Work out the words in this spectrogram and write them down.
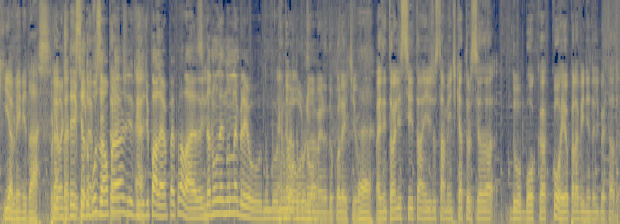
Que avenidaço. pra- e onde descia do busão pra vir É. de Palermo pra ir pra lá. Eu Sim. ainda não, não lembrei o, número- o número do o busão. número do coletivo. É. Mas então eles citam aí justamente que a torcida do Boca correu pela Avenida Libertador.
